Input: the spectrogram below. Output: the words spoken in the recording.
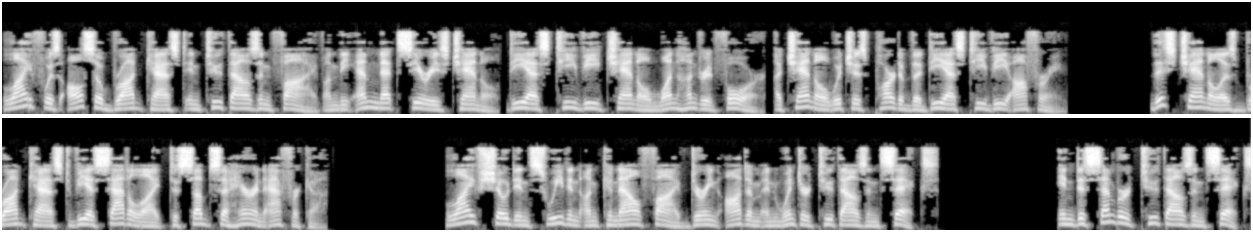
Life was also broadcast in 2005 on the Mnet series channel DSTV channel 104, a channel which is part of the DSTV offering. This channel is broadcast via satellite to sub-Saharan Africa. Life showed in Sweden on Kanal 5 during autumn and winter 2006. In December 2006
